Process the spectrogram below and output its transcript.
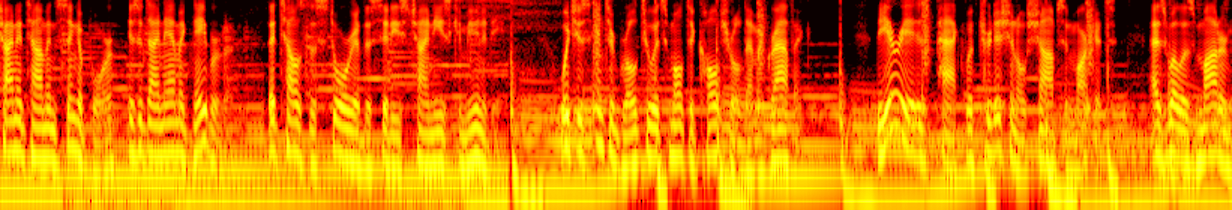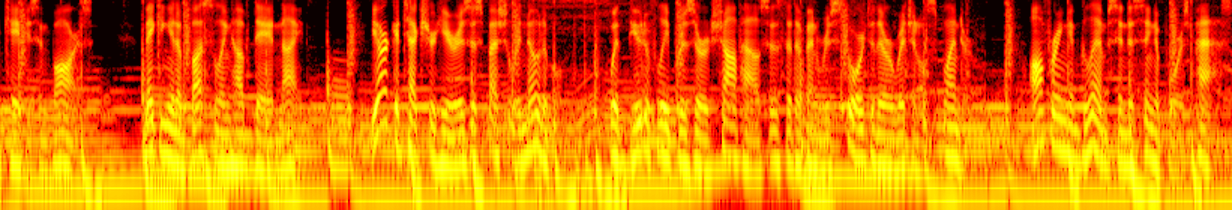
Chinatown in Singapore is a dynamic neighborhood that tells the story of the city's Chinese community, which is integral to its multicultural demographic. The area is packed with traditional shops and markets, as well as modern cafes and bars, making it a bustling hub day and night. The architecture here is especially notable, with beautifully preserved shophouses that have been restored to their original splendor, offering a glimpse into Singapore's past.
